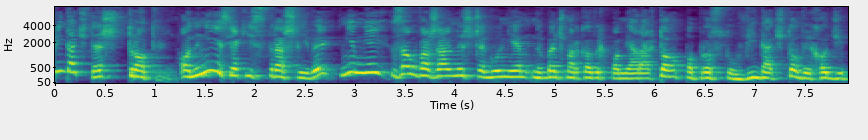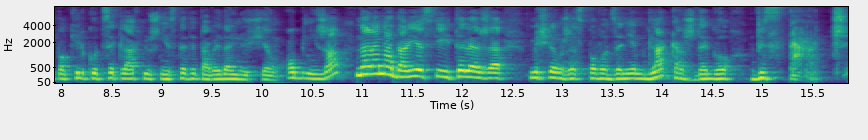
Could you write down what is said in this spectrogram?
Widać też trotli. On nie jest jakiś straszliwy, niemniej zauważalny, szczególnie w benchmarkowych pomiarach. To po prostu widać, to wychodzi po kilku cyklach, już niestety ta wydajność się obniża, no ale nadal jest jej tyle, że myślę, że z powodzeniem dla każdego wystarczy.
